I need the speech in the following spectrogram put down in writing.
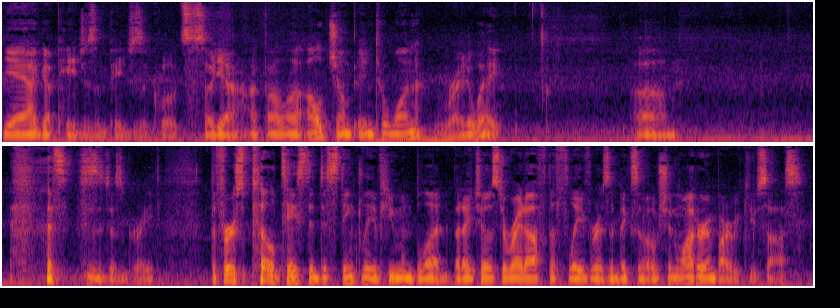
Yeah, I've got pages and pages of quotes. So yeah, I'll uh, I'll jump into one right away. Um, this, this is just great. The first pill tasted distinctly of human blood, but I chose to write off the flavor as a mix of ocean water and barbecue sauce.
